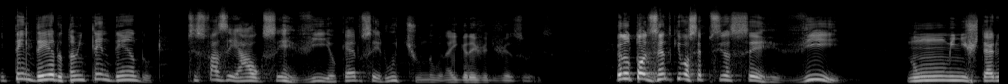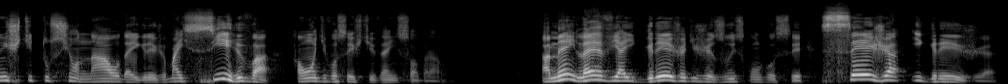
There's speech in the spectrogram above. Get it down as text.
Entenderam, estão entendendo. Preciso fazer algo, servir. Eu quero ser útil no, na igreja de Jesus. Eu não estou dizendo que você precisa servir num ministério institucional da igreja, mas sirva aonde você estiver em Sobral. Amém? Leve a igreja de Jesus com você. Seja igreja.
